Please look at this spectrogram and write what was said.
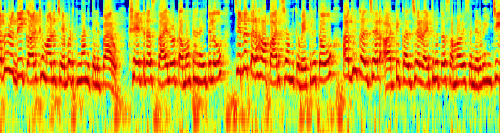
అభివృద్ధి కార్యక్రమాలు చేపడుతుందని తెలిపారు. క్షేత్ర స్థాయిలో టమోటా రైతులు చిన్న తరహా పారిశ్రామికవేత్తలతో అగ్రికల్చర్ హార్టికల్చర్ రైతులతో సమావేశం నిర్వహించి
